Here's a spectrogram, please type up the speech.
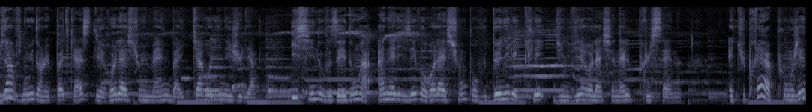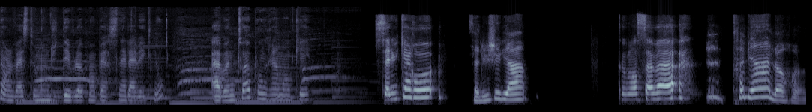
Bienvenue dans le podcast Les relations humaines by Caroline et Julia. Ici, nous vous aidons à analyser vos relations pour vous donner les clés d'une vie relationnelle plus saine. Es-tu prêt à plonger dans le vaste monde du développement personnel avec nous? Abonne-toi pour ne rien manquer. Salut Caro Salut Julia Comment ça va? Très bien, alors euh,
